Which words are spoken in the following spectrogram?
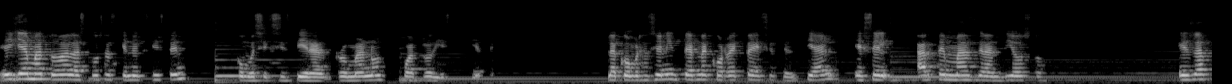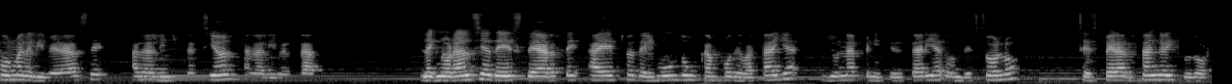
Él llama a todas las cosas que no existen como si existieran. Romanos 4:17. La conversación interna correcta es esencial, es el arte más grandioso. Es la forma de liberarse a la limitación, a la libertad. La ignorancia de este arte ha hecho del mundo un campo de batalla y una penitenciaria donde solo se esperan sangre y sudor,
